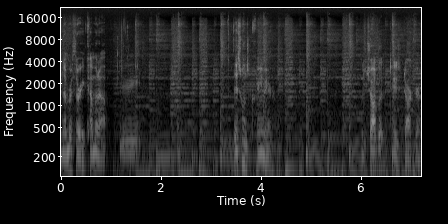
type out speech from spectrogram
Number three coming up. All right. This one's creamier. The chocolate tastes darker.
